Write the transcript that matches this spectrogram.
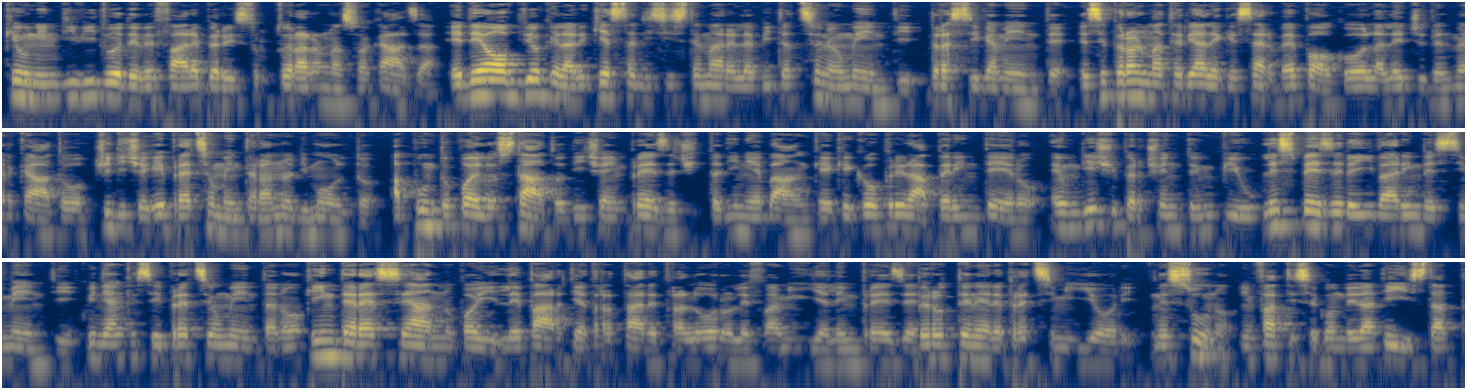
che un individuo deve fare per ristrutturare una sua casa ed è ovvio che la richiesta di sistemare le abitazioni aumenti drasticamente e se però il materiale che serve è poco, la legge del mercato ci dice che i prezzi aumenteranno di molto. Appunto poi lo Stato dice a imprese, cittadini e banche che coprirà per intero e un 10% in più le spese dei vari investimenti, quindi anche se i prezzi aumentano, che interesse hanno poi le parti a trattare tra loro, le famiglie, le imprese per ottenere prezzi migliori? Nessuno. Infatti secondo i dati Istat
